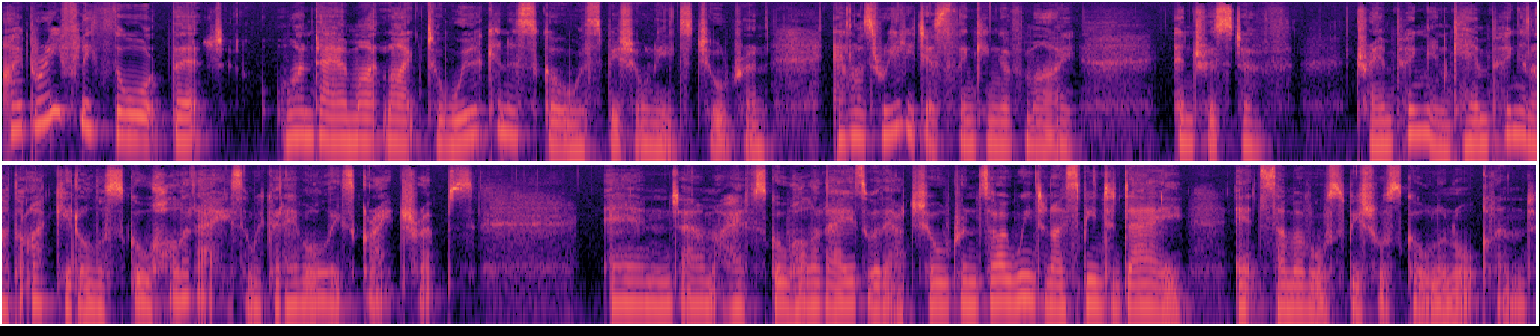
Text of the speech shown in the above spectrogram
I briefly thought that one day I might like to work in a school with special needs children. And I was really just thinking of my interest of tramping and camping, and I thought I'd get all the school holidays and we could have all these great trips. And um, I have school holidays with our children. So I went and I spent a day at Somerville Special School in Auckland.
